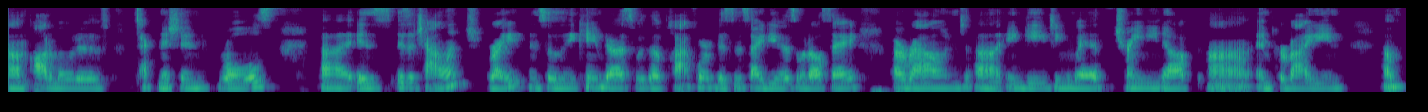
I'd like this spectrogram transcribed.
um, automotive technician roles uh, is is a challenge, right? And so they came to us with a platform business ideas, what I'll say, around uh, engaging with, training up, uh, and providing um,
